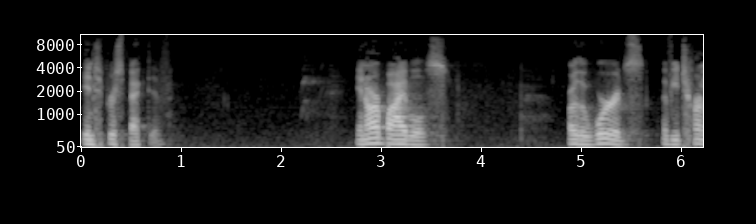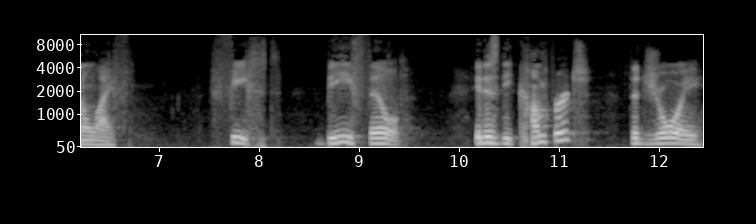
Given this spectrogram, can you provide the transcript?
into perspective. In our Bibles are the words of eternal life Feast, be filled. It is the comfort, the joy,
